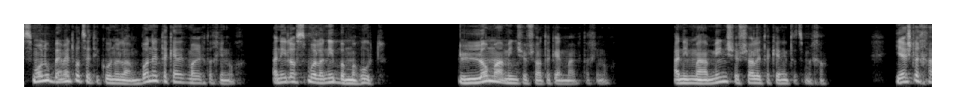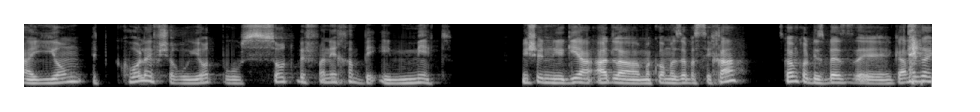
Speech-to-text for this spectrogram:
השמאל הוא באמת רוצה תיקון עולם. בוא נתקן את מערכת החינוך. אני לא שמאלני במהות. לא מאמין שאפשר לתקן מערכת החינוך. אני מאמין שאפשר לתקן את עצמך. יש לך היום את כל האפשרויות פרוסות בפניך באמת. מי שיגיע עד למקום הזה בשיחה, אז קודם כל בזבז, אה, כמה זה?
